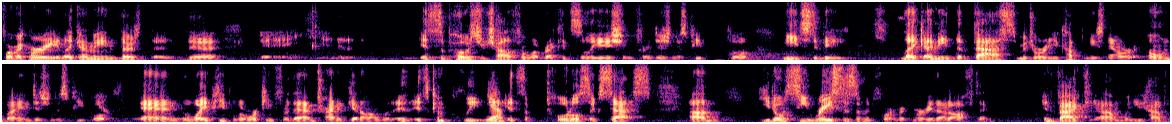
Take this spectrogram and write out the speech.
Fort McMurray, like I mean, there's the, the it's the poster child for what reconciliation for indigenous people needs to be. Like i mean the vast majority of companies now are owned by indigenous people and the white people are working for them trying to get on with it. It's completely yeah. it's a total success. Um, you don't see racism in fort mcmurray that often. In fact um, when you have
